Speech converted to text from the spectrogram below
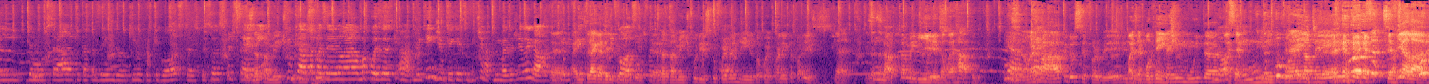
e demonstrar que tá fazendo aquilo porque gosta, as pessoas percebem Exatamente que o que ela tá isso. fazendo é uma coisa que, ah, não entendi o que é esse beat rápido, mas achei legal. É, ele a entrega dele ele foi muito de. Exatamente por isso que o Fernandinho tocou em 40 países. É, Exatamente E por ele não é rápido. Ele não é rápido, se for ver. ele Mas é não potente. Tem muita. Nossa, Mas é é muito entrega potente, bem. Você via lá, né?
